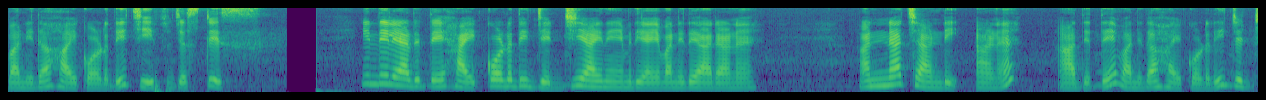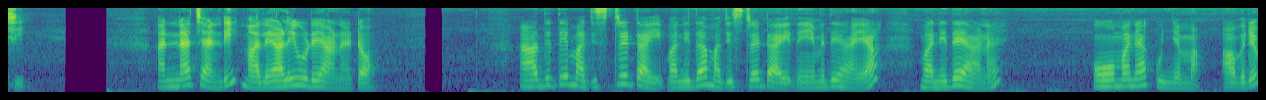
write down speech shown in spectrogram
വനിതാ ഹൈക്കോടതി ചീഫ് ജസ്റ്റിസ്. ഇന്ത്യയിലെ ആദ്യത്തെ ഹൈക്കോടതി ജഡ്ജിയായി നിയമിതയായ വനിത ആരാണ്? അന്ന ചാണ്ടി ആണ് ആദ്യത്തെ വനിതാ ഹൈക്കോടതി ജഡ്ജി. അന്ന ചാണ്ടി മലയാളിയുടെയാണ് കേട്ടോ. ആദ്യത്തെ മജിസ്ട്രേറ്റായി വനിതാ മജിസ്ട്രേറ്റായി നിയമിതയായ വനിതയാണ് ഓമന കുഞ്ഞമ്മ. അവരും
